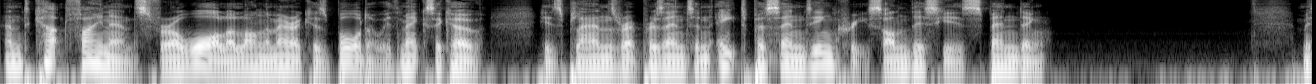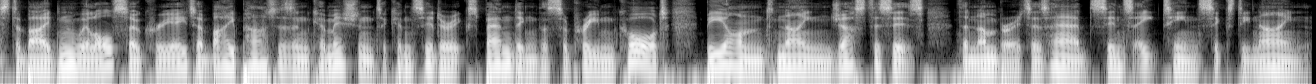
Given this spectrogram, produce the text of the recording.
and cut finance for a wall along America's border with Mexico. His plans represent an 8% increase on this year's spending. Mr. Biden will also create a bipartisan commission to consider expanding the Supreme Court beyond nine justices, the number it has had since 1869.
